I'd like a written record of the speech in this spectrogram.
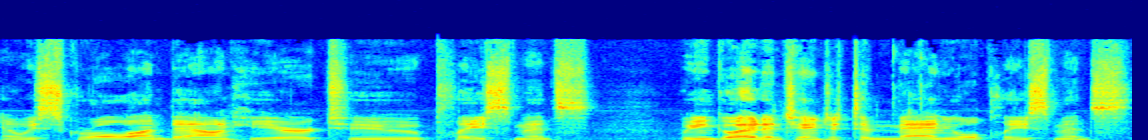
and we scroll on down here to placements, we can go ahead and change it to manual placements.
